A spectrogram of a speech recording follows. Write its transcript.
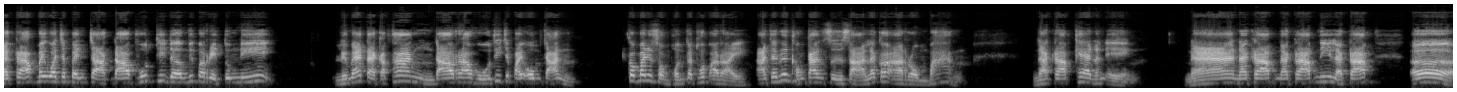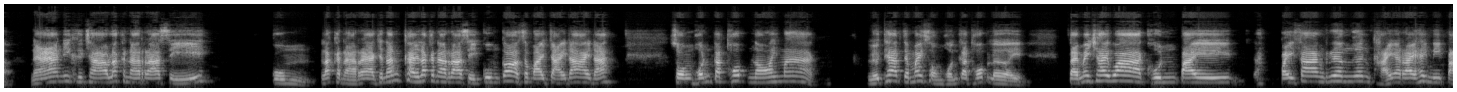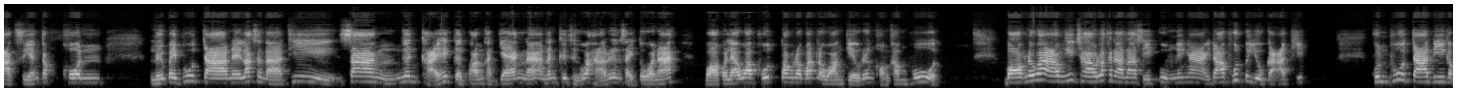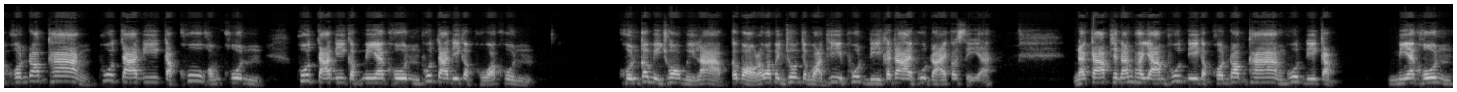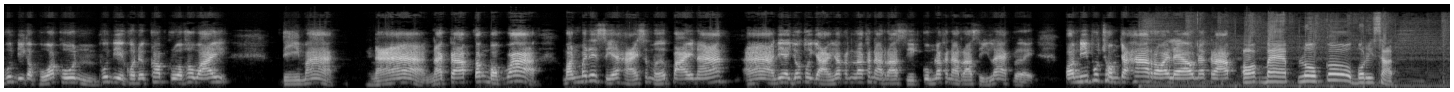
นะครับ ไม่ว่าจะเป็นจากดาวพุธที่เดิมวิปริตตรงนี้ หรือแม้แต่กับทั่งดาวราหูที่จะไปอมจันทร์ ก็ไม่ได้ส่งผลกระทบอะไร อาจจะเรื่องของการสื่อสารและก็อารมณ์บ้างนะครับ แค่นั้นเอง นะนะครับนะครับนี่แหละครับ เออ นะ นี่คือชาวลัคนาราศี กุมลัคนาแรก ฉะนั้นใครลัคนาราศีกุมก็สบายใจได้นะ ส่งผลกระทบน้อยมาก หรือแทบจะไม่ส่งผลกระทบเลย แต่ไม่ใช่ว่าคุณไปไปสร้างเรื่องเงื่อนไขอะไรให้มีปากเสียงกับคน หรือไปพูดจาในลักษณะที่สร้างเงื่อนไขให้เกิดความขัดแย้งนะ อันนั้นคือถือว่าหาเรื่องใส่ตัวนะ บอกไปแล้วว่าพุทธต้องระมัดระวังเกี่ยวเรื่องของคำพูด บอกเลยว่าเอางี้ชาวลัคนาราศีกุมง่ายๆ ดาวพุธไปอยู่กับอาทิตย์ คุณพูดจาดีกับคนรอบข้าง พูดจาดีกับคู่ของคุณ พูดจาดีกับเมียคุณ พูดจาดีกับผัวคุณ คุณก็มีโชคมีลาบ ก็บอกแล้วว่าเป็นช่วงจังหวะที่พูดดีก็ได้ พูดร้ายก็เสียนะครับ ฉะนั้นพยายามพูดดีกับคนรอบข้าง พูดดีกับเมียคุณ พูดดีกับผัวคุณ พูดดีกับคนในครอบครัวเข้าไว้ ดีมาก นะนะครับ ต้องบอกว่ามันไม่ได้เสียหายเสมอไปนะอ่าเนี่ยยกตัวอย่างลัคนาราศีกุมลัคนาราศีแรกเลย ตอนนี้ผู้ชมจะ 500 แล้วนะครับ ออกแบบโลโก้บริษัท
